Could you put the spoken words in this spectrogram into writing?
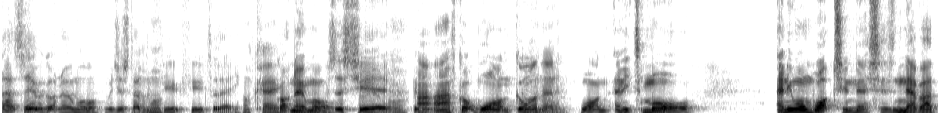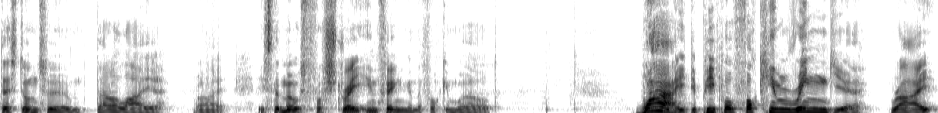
That's it. We've got no more. We just had a few, few today. Okay. got no more. There's a sheer. I, I've got one. Go on then. then. One, and it's more. Anyone watching this has never had this done to them. They're a liar, right? It's the most frustrating thing in the fucking world. Why do people fucking ring you, right?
